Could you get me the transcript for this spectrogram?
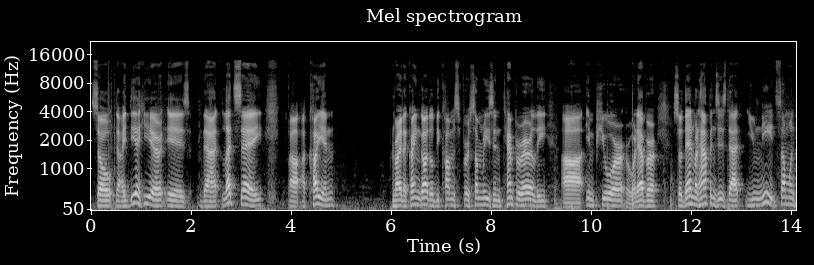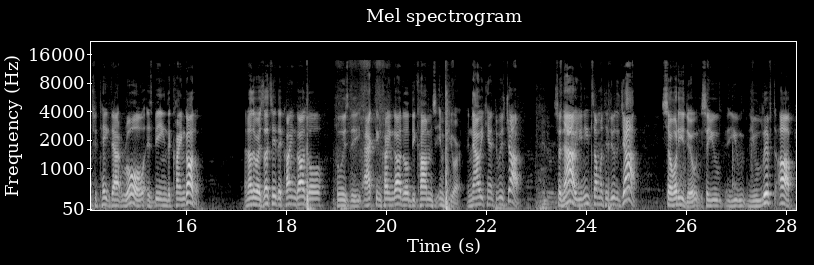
So the idea here is that let's say uh, a kayin right, a kain gadol becomes for some reason temporarily uh, impure or whatever. So then what happens is that you need someone to take that role as being the kain gadol. In other words, let's say the kain gadol, who is the acting kain gadol, becomes impure, and now he can't do his job. So now you need someone to do the job. So what do you do? So you you you lift up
